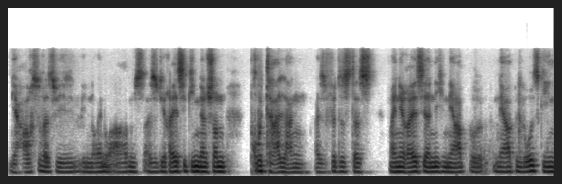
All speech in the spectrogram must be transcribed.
ja, auch sowas wie, wie 9 Uhr abends. Also die Reise ging dann schon brutal lang. Also für das, dass meine Reise ja nicht in Neapel, Neapel losging,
